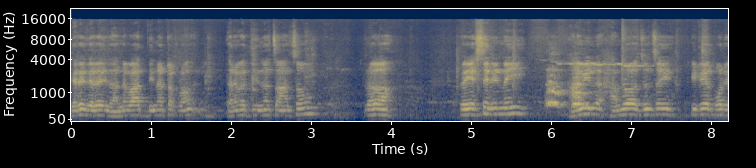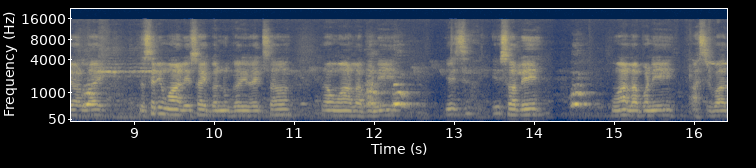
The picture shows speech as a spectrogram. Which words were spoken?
धेरै धेरै धन्यवाद दिन टक्रा धन्यवाद दिन चाहन्छौँ। र र यसरी नै हामी हाम्रो जुन चाहिँ पिपिआर परिवारलाई जसरी उहाँले सहयोग गर्नु गरिरहेको छ र उहाँलाई पनि यस ईश्वरले उहाँलाई पनि आशीर्वाद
